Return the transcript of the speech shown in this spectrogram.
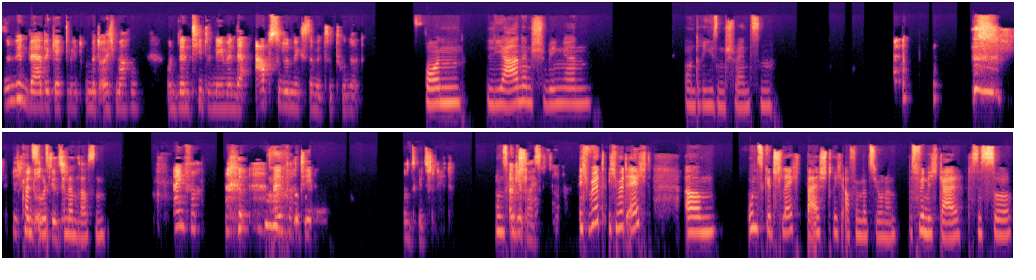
Sollen wir einen Werbegag mit, mit euch machen und einen Titel nehmen, der absolut nichts damit zu tun hat? Von Lianen schwingen und Riesenschwänzen. Ich Kannst finde du uns geht's lassen. einfach, einfach Thema. Uns geht's schlecht. Uns geht's Okay, schlecht. passt. Ich würde ich würd echt, ähm, uns geht schlecht, Beistrich Affirmationen. Das finde ich geil. Das ist so,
